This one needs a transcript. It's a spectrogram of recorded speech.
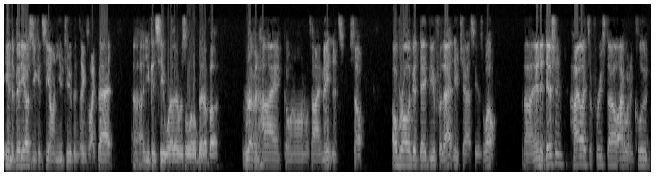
in the videos you can see on YouTube and things like that, uh, you can see where there was a little bit of a revving high going on with high maintenance. So overall a good debut for that new chassis as well. Uh, in addition, highlights of freestyle, I would include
